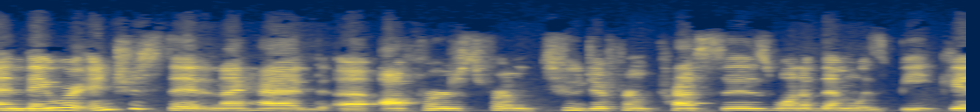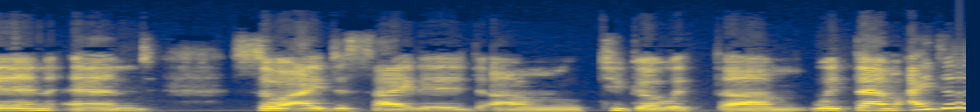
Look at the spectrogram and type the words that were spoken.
and they were interested. And I had uh, offers from two different presses. One of them was Beacon, and so I decided um, to go with um, with them. I did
